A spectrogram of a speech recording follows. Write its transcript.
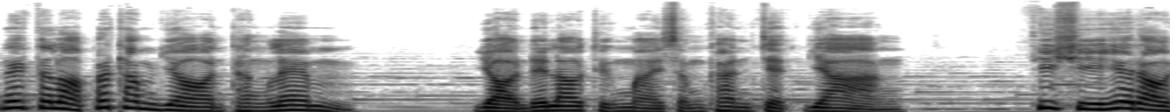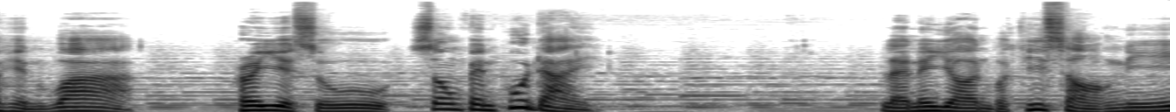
ในตลอดพระธรรมยอนทั้งเล่มยอนได้เล่าถึงหมายสำคัญเจ็ดอย่าง ที่ชี้ให้เราเห็นว่า พระเยซูทรงเป็นผู้ใด และในยอห์นบทที่สองนี้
